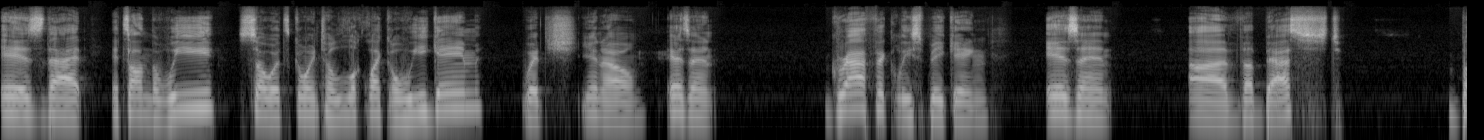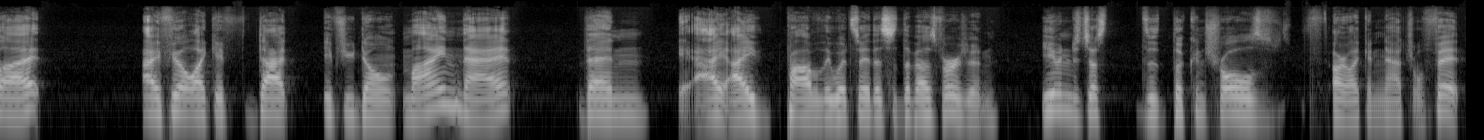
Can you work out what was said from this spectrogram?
is that it's on the Wii, so it's going to look like a Wii game, which you know isn't graphically speaking isn't uh, the best. But I feel like if that if you don't mind that, then I I probably would say this is the best version. Even just the, the controls are like a natural fit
